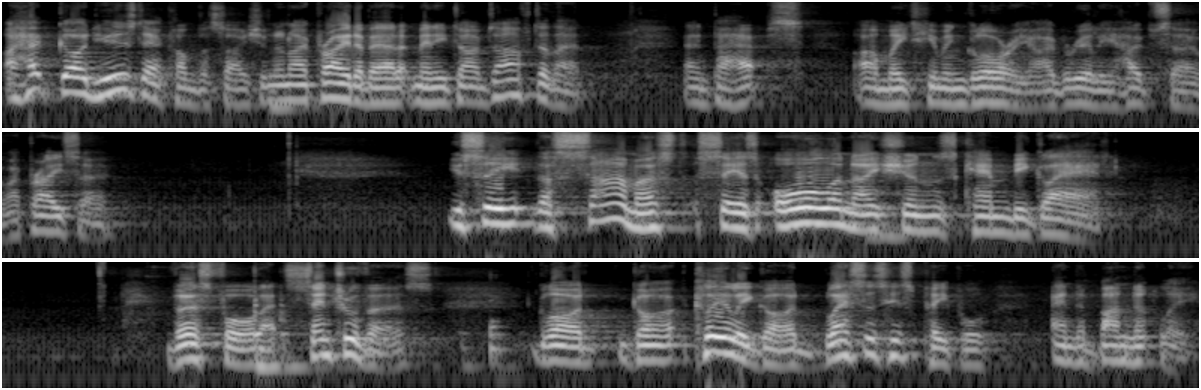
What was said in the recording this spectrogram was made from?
I hope God used our conversation, and I prayed about it many times after that. And perhaps I'll meet him in glory. I really hope so. I pray so. You see, the psalmist says all the nations can be glad. Verse 4, that central verse, God, God, clearly God blesses his people and abundantly.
